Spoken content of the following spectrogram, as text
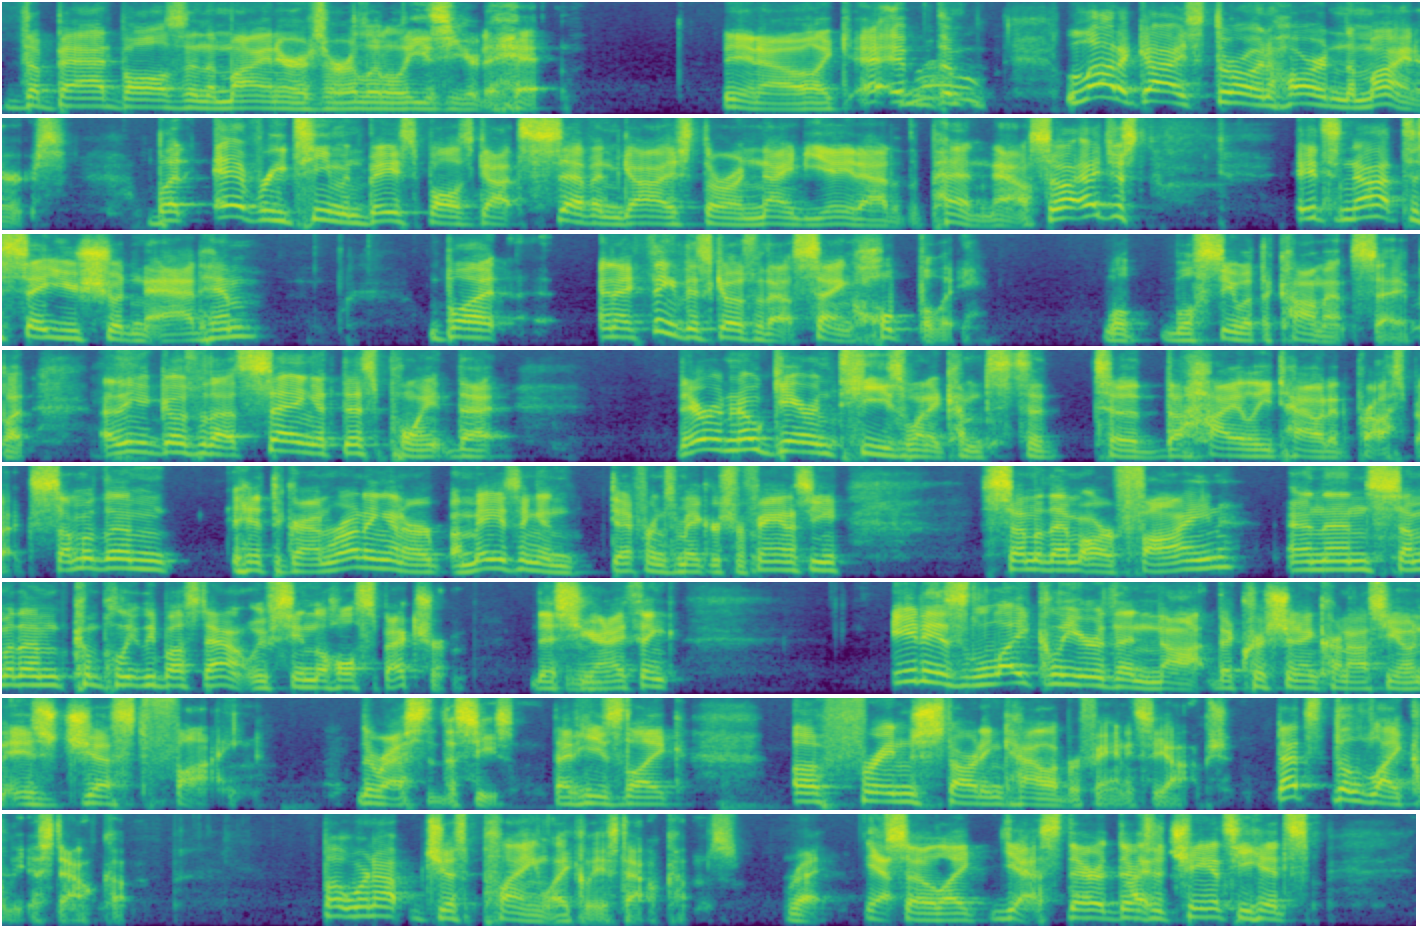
the bad balls in the minors are a little easier to hit. You know, like eh, well, the, a lot of guys throwing hard in the minors but every team in baseball's got seven guys throwing 98 out of the pen now. So I just, it's not to say you shouldn't add him, but and I think this goes without saying. Hopefully, we'll we'll see what the comments say, but I think it goes without saying at this point that there are no guarantees when it comes to to the highly touted prospects. Some of them hit the ground running and are amazing and difference makers for fantasy. Some of them are fine, and then some of them completely bust out. We've seen the whole spectrum this mm. year, and I think it is likelier than not that Christian Encarnacion is just fine the rest of the season. That he's like a fringe starting caliber fantasy option. That's the likeliest outcome. But we're not just playing likeliest outcomes. Right. Yeah. So like, yes, there there's a chance he hits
